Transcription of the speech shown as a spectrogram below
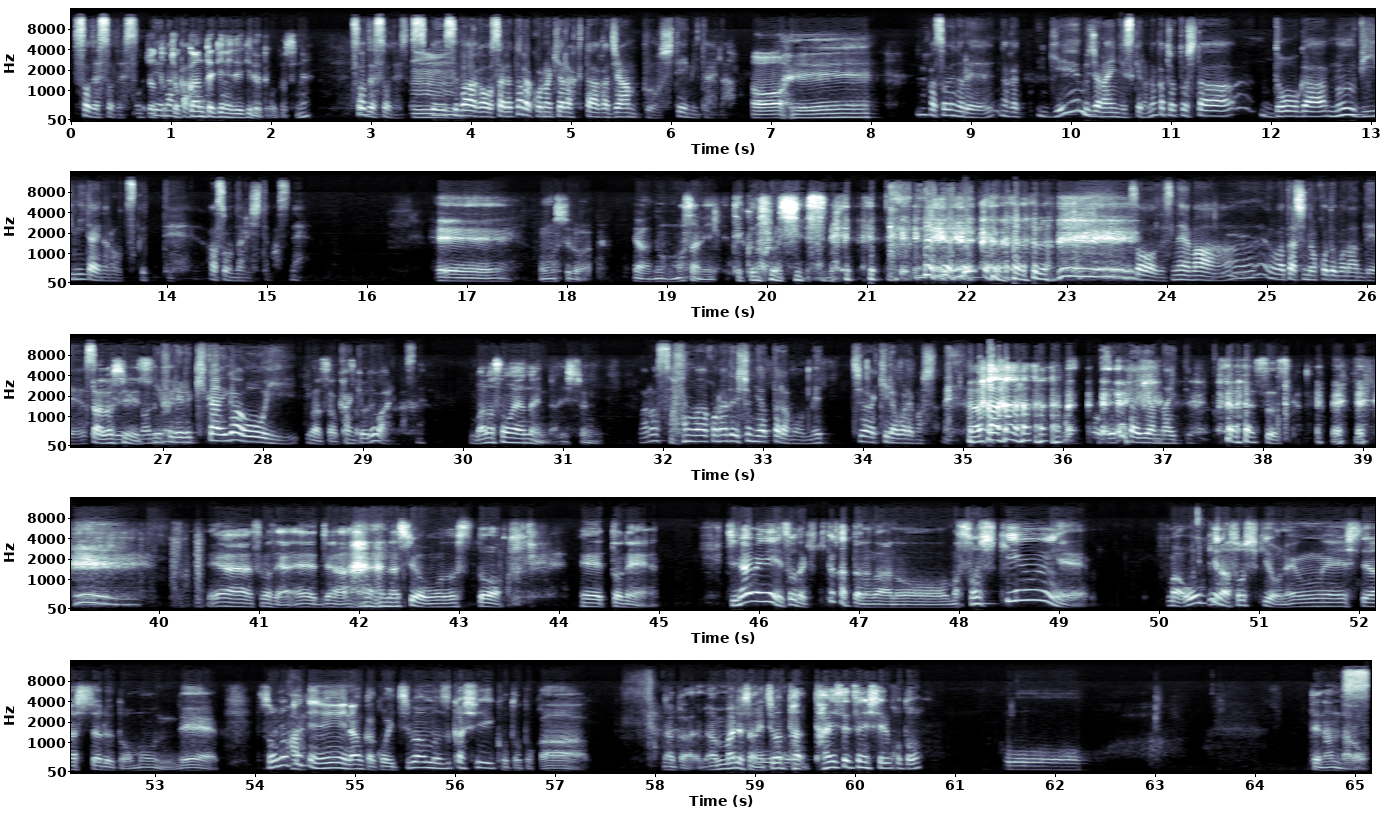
そうですそうです。ちょっと直感的にできるってことですね。そうですそうです。うんスペースバーが押されたらこのキャラクターがジャンプをしてみたいな。ああへえ。なんかそういうので、なんかゲームじゃないんですけど、なんかちょっとした動画、ムービーみたいなのを作って遊んだりしてますね。へえ、面白い。いや、でもまさにテクノロジーですね。そうですね、まあ、私の子供なんで、そういう楽しみですねのに触れる機会が多い環境ではありますね。マラソンはやんないんだ、一緒に。マラソンはこの間一緒にやったらもうめっちゃ嫌われましたね。も う絶対やんないって。そうですか。いやーすみません。えーじゃあ話を戻すと、えーっとね、ちなみにそうだ聞きたかったのが、あのーまあ、組織運営、まあ、大きな組織をね運営してらっしゃると思うんで、その時になんかこう一番難しいこととか、なんかあマリオさんが一番大切にしてること？おーってなんだろう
